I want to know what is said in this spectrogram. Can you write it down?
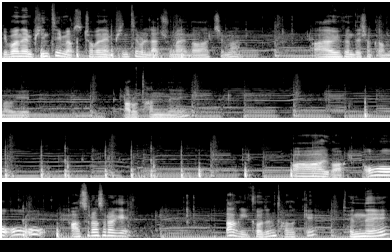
이번엔 빈틈이 없어. 저번엔 빈틈을 나 중간에 넣어놨지만. 아 여기 근데 잠깐만 여기 바로 닿네. 와 이거 오오오 아슬아슬하게 딱 있거든 다섯 개? 됐네?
